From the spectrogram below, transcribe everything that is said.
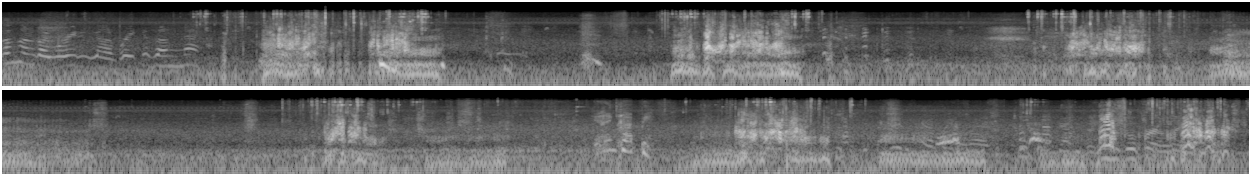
sometimes I worried he's gonna break his own neck. Go for a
